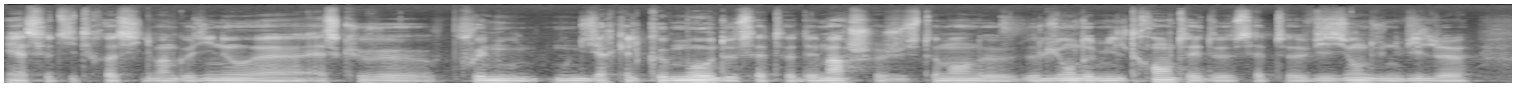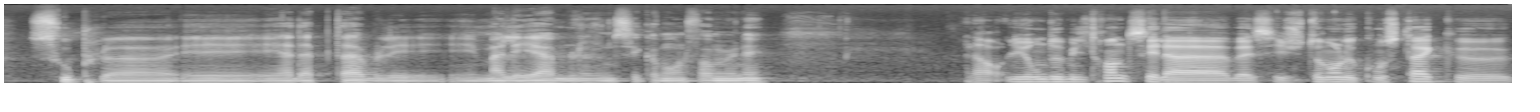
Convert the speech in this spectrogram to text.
Et à ce titre, Sylvain Godino, euh, est-ce que vous pouvez nous, dire quelques mots de cette démarche justement de, Lyon 2030 et de cette vision d'une ville souple euh, et, adaptable et, malléable Je ne sais comment le formuler. Alors Lyon 2030, c'est bah, justement le constat que,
